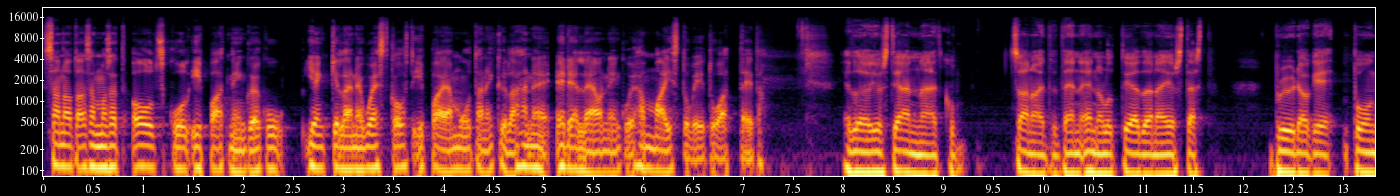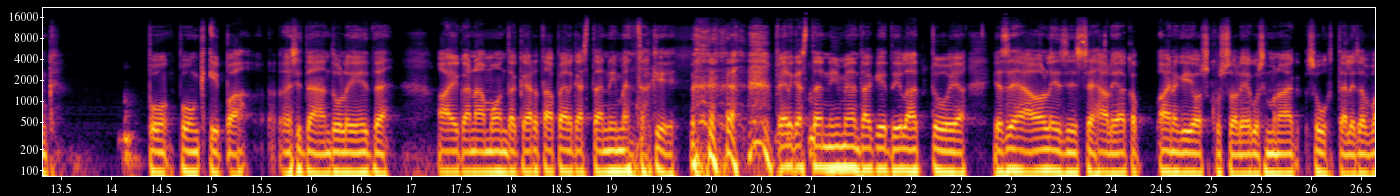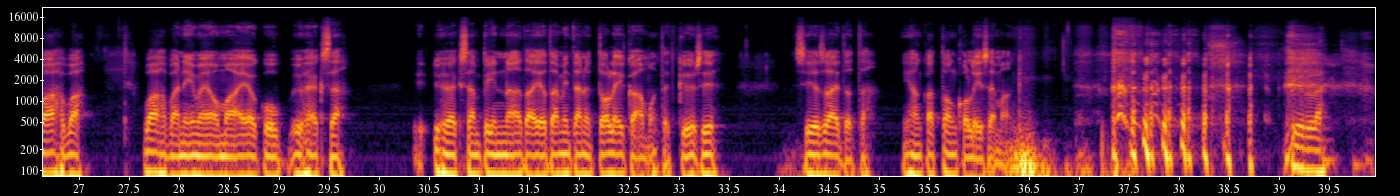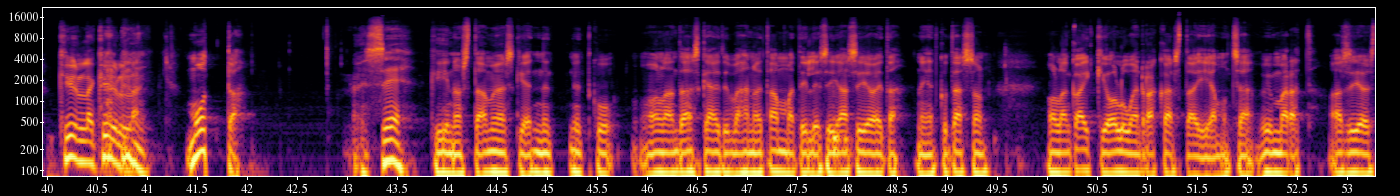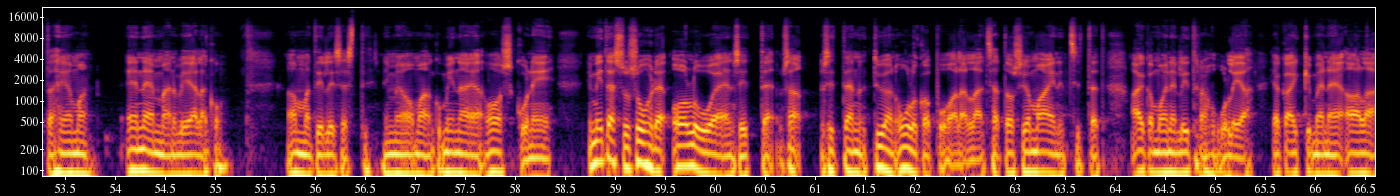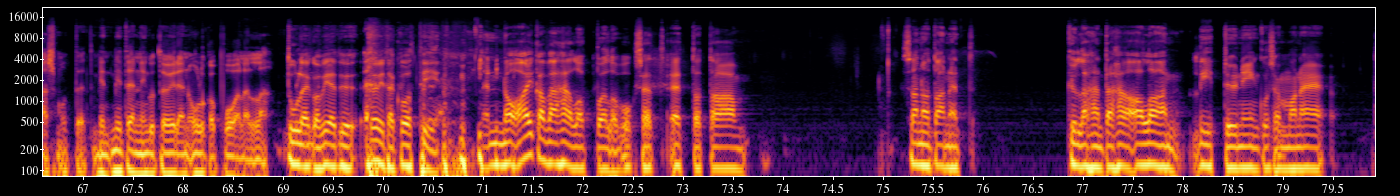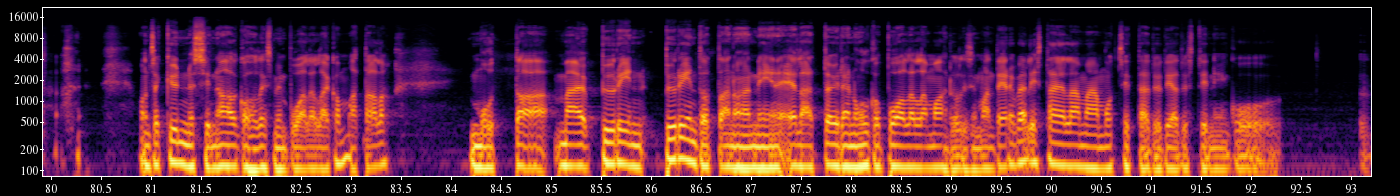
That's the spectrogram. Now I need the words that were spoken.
sanotaan semmoiset old school ipat, niin kuin joku jenkkiläinen West Coast IPA ja muuta, niin kyllähän ne edelleen on niin kuin ihan maistuvia tuotteita. Ja tuo on just jännä, että kun sanoit, että en, en ollut tietoinen just tästä Brewdogi Punk, Punk, Punk IPA, sitähän tuli itse aikana monta kertaa pelkästään nimen takia, pelkästään nimen takia tilattu ja, ja sehän oli siis, sehän oli aika, ainakin joskus oli joku semmoinen suhteellisen vahva, vahva nimenomaan joku yhdeksän, yhdeksän pinnaa tai jotain mitä nyt olikaan, mutta et kyllä siinä, siinä sai tota, ihan katon kolisemankin. kyllä, kyllä, kyllä. mutta se, kiinnostaa myöskin, että nyt, nyt kun ollaan taas käyty vähän noita ammatillisia asioita, niin että kun tässä on, ollaan kaikki oluen rakastajia, mutta sä ymmärrät asioista hieman enemmän vielä kuin ammatillisesti nimenomaan kuin minä ja Osku, niin, niin miten sun suhde olueen sitten, sä, sitten työn ulkopuolella, että sä tosiaan mainitsit, että aikamoinen litrahuulia ja kaikki menee alas, mutta et miten niin kuin töiden ulkopuolella? Tuleeko viety töitä kotiin? no aika vähän loppujen lopuksi, että et tota, sanotaan, että kyllähän tähän alaan liittyy niin kuin semmoinen, on se kynnys sinne alkoholismin puolella aika matala, mutta mä pyrin, pyrin tota noin, niin elää töiden ulkopuolella mahdollisimman terveellistä elämää, mutta sitten täytyy tietysti niin kuin,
